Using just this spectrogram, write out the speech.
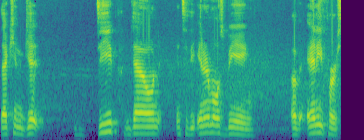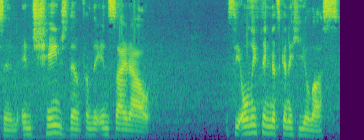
that can get deep down into the innermost being of any person and change them from the inside out. It's the only thing that's going to heal us.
